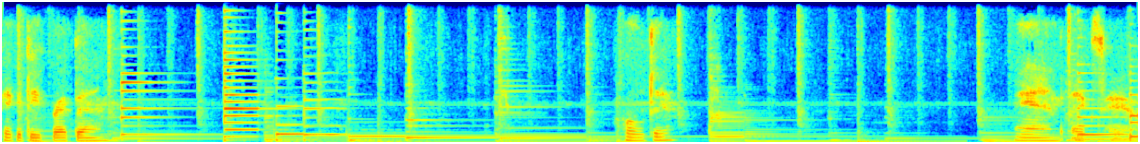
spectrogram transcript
Take a deep breath in. Hold it. and exhale.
